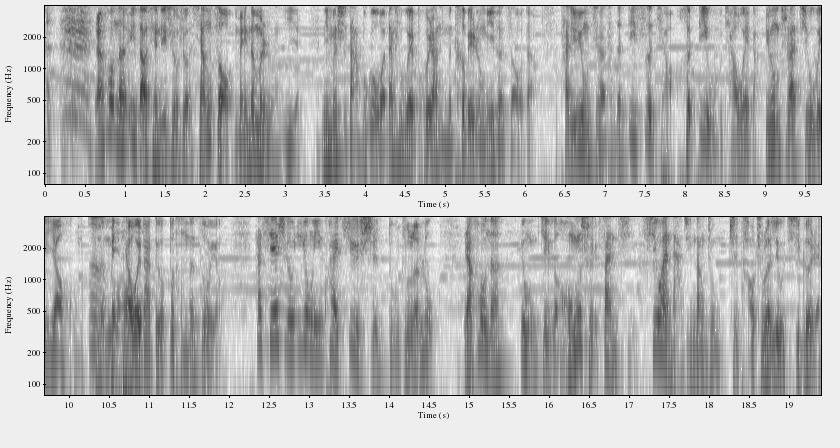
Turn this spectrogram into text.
然后呢，玉藻前这时候说想走没那么容易，你们是打不过我，但是我也不会让你们特别容易的走的。他就用起了他的第四条和第五条尾巴，因为我们说他九尾妖狐嘛，可能每条尾巴都有不同的作用。他先是用用一块巨石堵住了路，然后呢，用这个洪水泛起，七万大军当中只逃出了六七个人，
